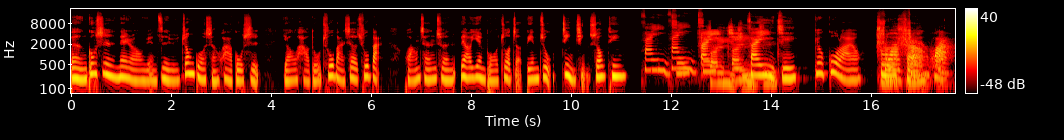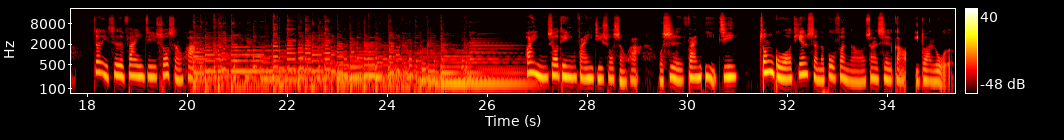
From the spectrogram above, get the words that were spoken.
本故事内容源自于中国神话故事，由好读出版社出版，黄成纯、廖彦博作者编著，敬请收听。翻译机，翻译机，翻译机，给我过来哦！说神话，这里是翻译机说神话。欢迎收听翻译机说神话，我是翻译机。中国天神的部分呢，算是告一段落了。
